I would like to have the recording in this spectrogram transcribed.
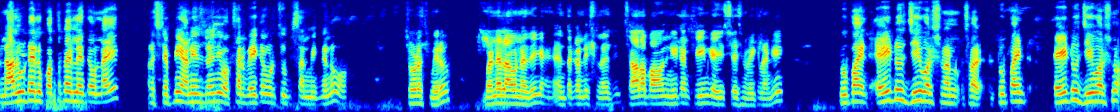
నాలుగు టైర్లు కొత్త టైర్లు అయితే ఉన్నాయి. మన స్టెప్ని అనేది ఒకసారి వెహికల్ కూడా చూపిస్తాను మీకు నేను. చూడొచ్చు మీరు. బండి ఎలా ఉన్నది ఎంత కండిషన్ అయితే చాలా బాగుంది. నీట్ అండ్ క్లీన్గా యూజ్ చేసిన వెహికల్ అండి. Two point eight G version sorry two point eight G version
